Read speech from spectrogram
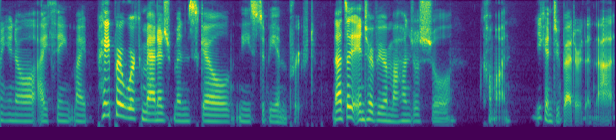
you know, I think my paperwork management skill needs to be improved." 那这个 interviewer 马上就说，Come on。You can do better than that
